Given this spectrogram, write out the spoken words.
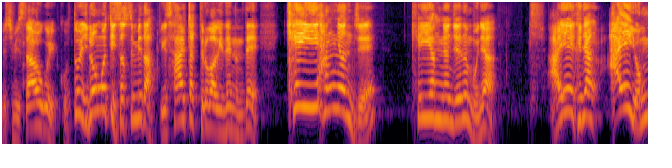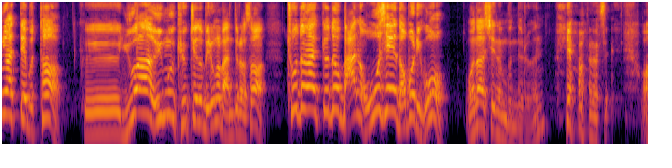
열심히 싸우고 있고 또 이런 것도 있었습니다. 이게 살짝 들어가긴 했는데 K 학년제, K 학년제는 뭐냐? 아예 그냥 아예 영유아 때부터 그 유아 의무 교육제도 이런 걸 만들어서 초등학교도 만 5세에 넣어버리고 원하시는 분들은 야만 5세 어,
